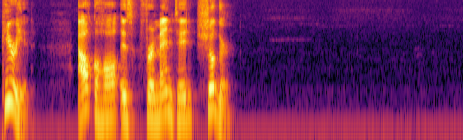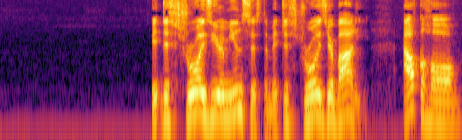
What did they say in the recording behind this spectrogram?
period? Alcohol is fermented sugar. It destroys your immune system, it destroys your body. Alcohol,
